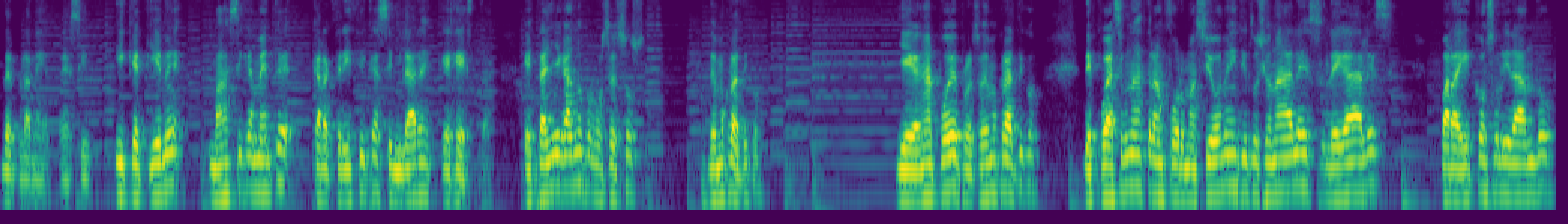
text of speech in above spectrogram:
del planeta, es decir, y que tiene básicamente características similares que esta. Están llegando por procesos democráticos, llegan al poder, proceso democrático, después hacen unas transformaciones institucionales, legales, para ir consolidando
